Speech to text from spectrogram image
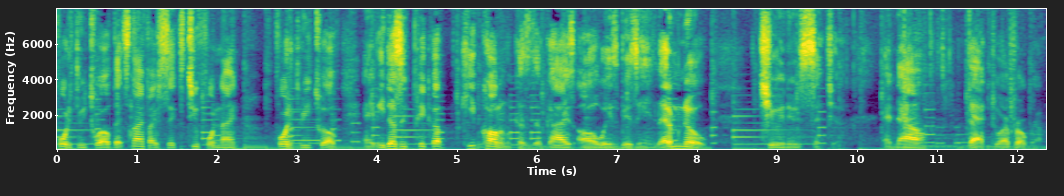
4312. That's 956 249 4312. And if he doesn't pick up, keep calling him because the guy's always busy. And let him know Chewy News sent you. And now, back to our program.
